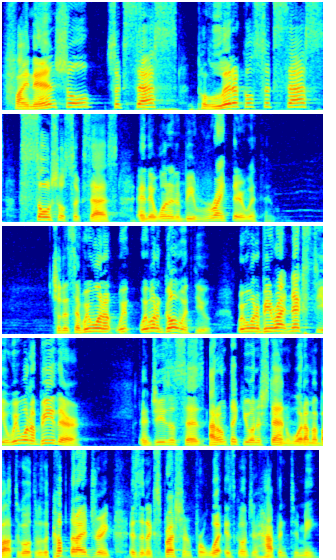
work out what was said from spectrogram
financial success, political success, social success, and they wanted to be right there with him. So they said, We want to we, we want to go with you. We want to be right next to you. We want to be there. And Jesus says, I don't think you understand what I'm about to go through. The cup that I drink is an expression for what is going to happen to me.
